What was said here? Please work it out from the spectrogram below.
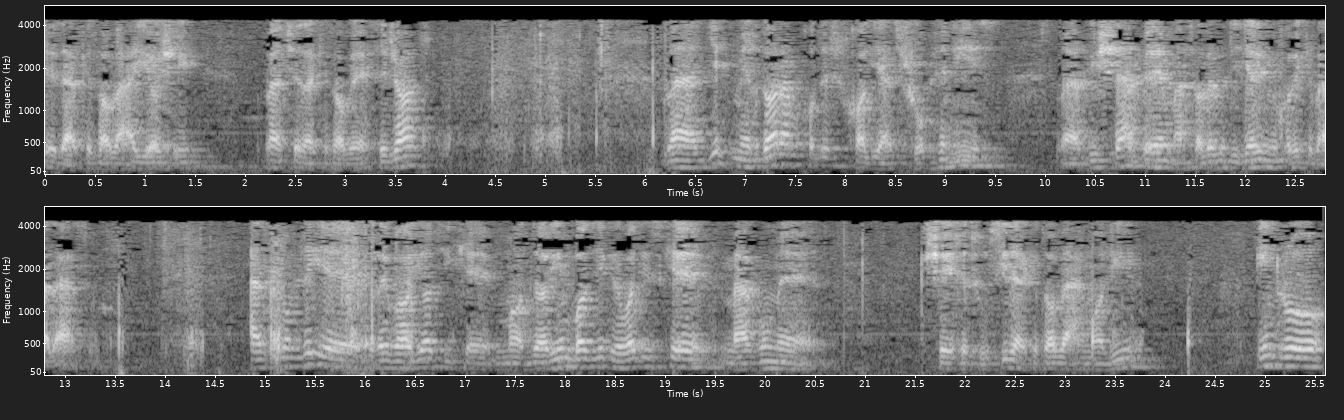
چه در کتاب عیاشی و چه در کتاب احتجاج. و یک مقدارم خودش خالی از شبه نیست و بیشتر به مطالب دیگری می‌خوره که بعد عرض از جمله روایاتی که ما داریم باز یک روایتی است که مرحوم شیخ توسی در کتاب احمالی این رو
